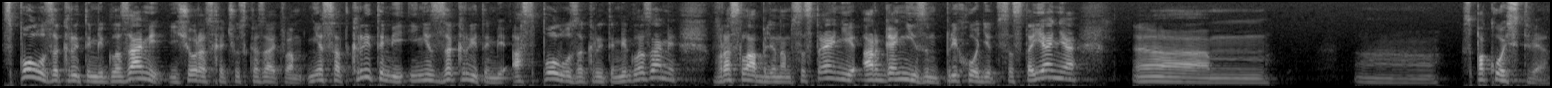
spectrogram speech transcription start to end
с полузакрытыми глазами, еще раз хочу сказать вам, не с открытыми и не с закрытыми, а с полузакрытыми глазами, в расслабленном состоянии организм приходит в состояние... Э спокойствие.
